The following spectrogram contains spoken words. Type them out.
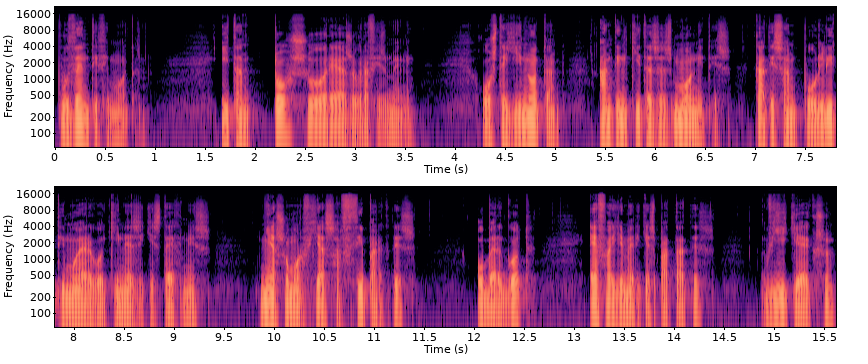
που δεν τη θυμόταν ήταν τόσο ωραία ζωγραφισμένη, ώστε γινόταν, αν την κοίταζες μόνη της, κάτι σαν πολύτιμο έργο κινέζικης τέχνης, μιας ομορφιάς αυθύπαρκτης, ο Μπεργκότ έφαγε μερικές πατάτες, βγήκε έξω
